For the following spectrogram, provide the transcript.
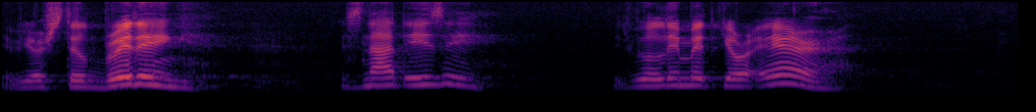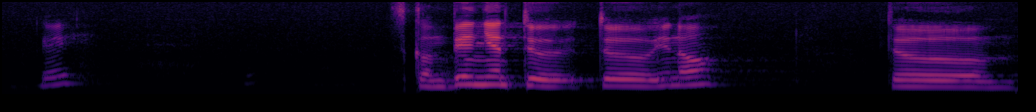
If you're still breathing, it's not easy. It will limit your air. Okay? It's convenient to, to you know, to,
